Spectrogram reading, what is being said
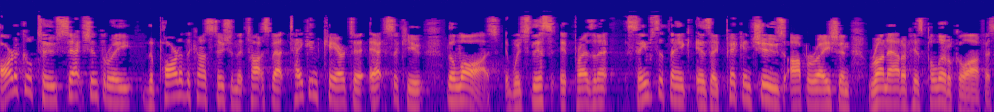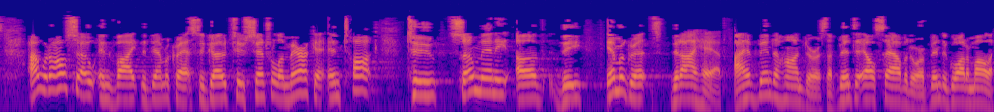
Article 2, Section 3, the part of the Constitution that talks about taking care to execute the laws, which this president seems to think is a pick and choose operation run out of his political office. I would also invite the Democrats to go to Central America and talk to so many of the immigrants that I have. I have been to Honduras. I've been to El Salvador. I've been to Guatemala.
